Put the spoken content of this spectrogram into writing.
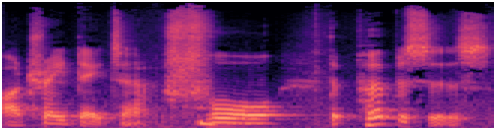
our trade data for mm-hmm. the purposes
